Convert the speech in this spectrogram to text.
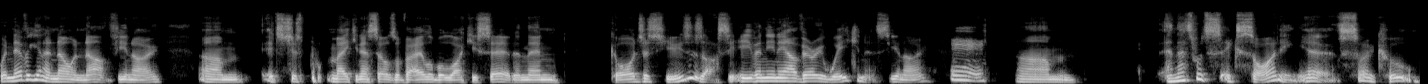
we're never going to know enough, you know. Um, it's just making ourselves available, like you said, and then God just uses us, even in our very weakness, you know. Mm. Um, and that's what's exciting. Yeah, it's so cool.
